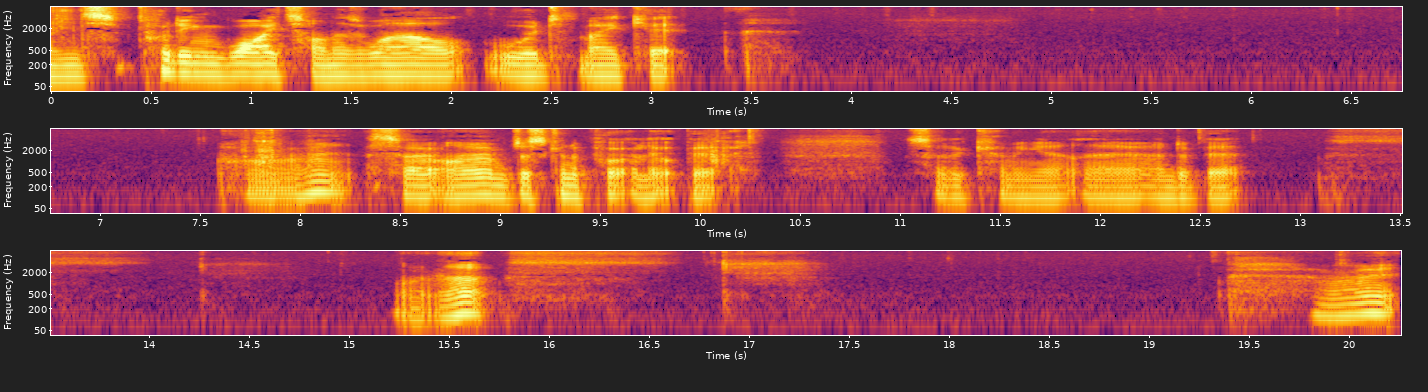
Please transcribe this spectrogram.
and putting white on as well would make it alright so I am just going to put a little bit sort of coming out there and a bit like that. Alright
